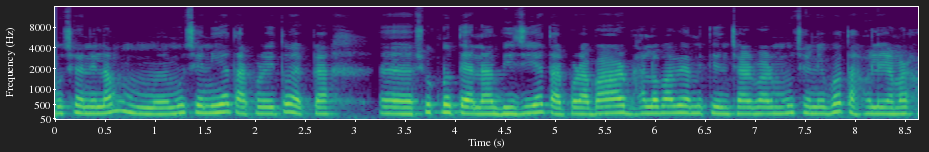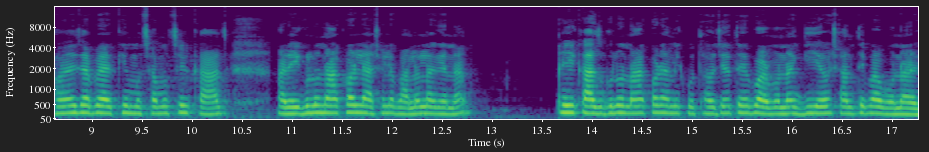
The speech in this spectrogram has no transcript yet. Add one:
মুছে নিলাম মুছে নিয়ে তারপরেই তো একটা শুকনো তেনা ভিজিয়ে তারপর আবার ভালোভাবে আমি তিন চারবার মুছে নেব, তাহলেই আমার হয়ে যাবে আর কি মোছামুছির কাজ। আর এইগুলো না করলে আসলে ভালো লাগে না। এই কাজগুলো না করে আমি কোথাও যেতে পারব না, গিয়েও শান্তি পাবো না আর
